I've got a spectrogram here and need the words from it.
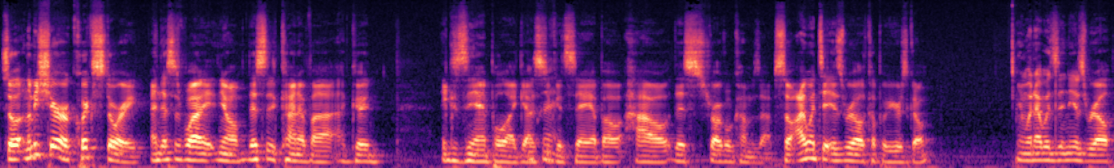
So let me share a quick story, and this is why you know this is kind of a, a good example, I guess you could say, about how this struggle comes up. So I went to Israel a couple of years ago, and when I was in Israel,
